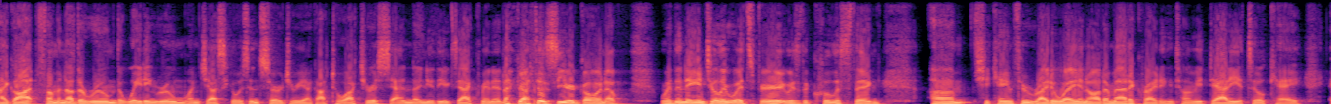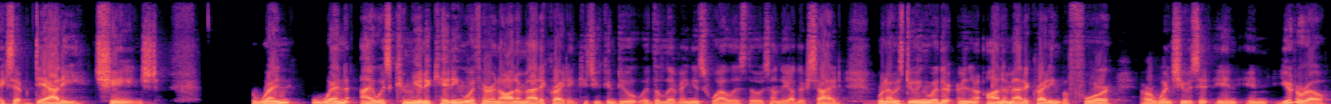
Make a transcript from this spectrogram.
I got from another room, the waiting room, when Jessica was in surgery. I got to watch her ascend. I knew the exact minute. I got to see her going up with an angel or with spirit. It was the coolest thing. Um, she came through right away in automatic writing, telling me, "Daddy, it's okay." Except Daddy changed when when I was communicating with her in automatic writing, because you can do it with the living as well as those on the other side. Mm-hmm. When I was doing with her in automatic writing before, or when she was in, in, in utero,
